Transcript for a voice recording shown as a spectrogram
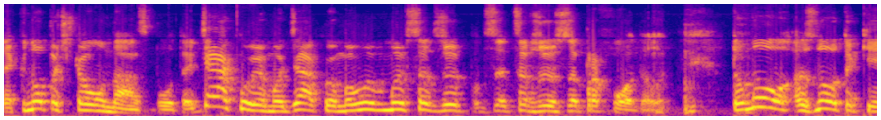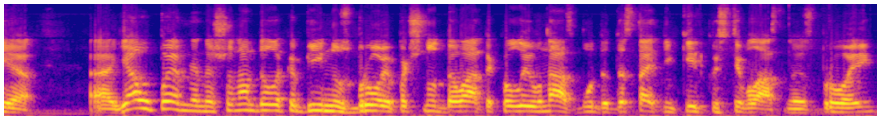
е, кнопочка у нас буде. Дякуємо, дякуємо. Ми, ми все вже це, вже все проходили. Тому знову таки. е, Я впевнений, що нам далекобійну зброю почнуть давати, коли у нас буде достатньо кількості власної зброї,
